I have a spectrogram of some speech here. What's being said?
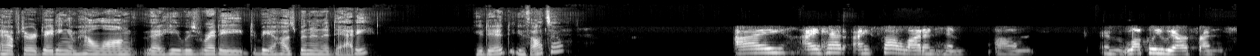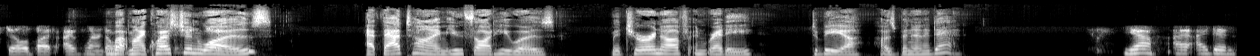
after dating him how long that he was ready to be a husband and a daddy? You did? You thought so? I I had I saw a lot in him. Um, and luckily we are friends still, but I've learned a lot. But my question was at that time you thought he was mature enough and ready to be a husband and a dad. Yeah, I, I did.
